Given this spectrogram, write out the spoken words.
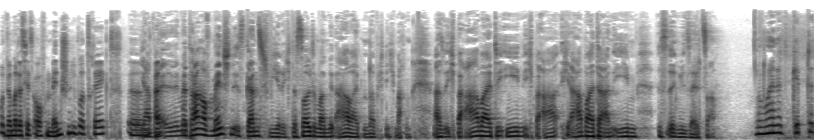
Und wenn man das jetzt auf Menschen überträgt, ähm, Ja, bei, Übertragen auf Menschen ist ganz schwierig. Das sollte man mit Arbeiten, glaube ich, nicht machen. Also ich bearbeite ihn, ich, bea ich arbeite an ihm, ist irgendwie seltsam. Wobei, das gibt es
